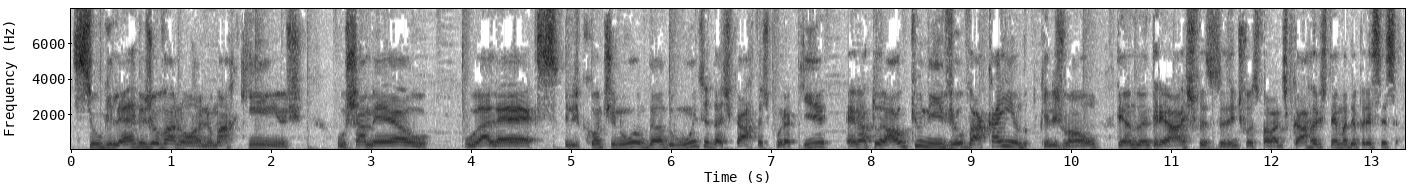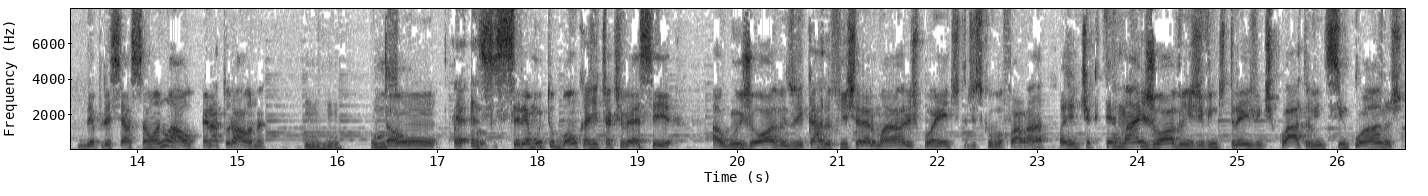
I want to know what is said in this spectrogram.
se o Guilherme Giovanoni, o Marquinhos, o Chamel, o Alex, eles continuam dando muitas das cartas por aqui, é natural que o nível vá caindo, porque eles vão tendo, entre aspas, se a gente fosse falar de carro, eles têm uma deprecia depreciação anual. É natural, né? Uhum. Então, é, seria muito bom que a gente já tivesse alguns jovens, o Ricardo Fischer era o maior expoente disso que eu vou falar, mas a gente tinha que ter mais jovens de 23, 24, 25 anos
